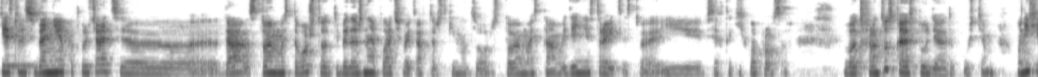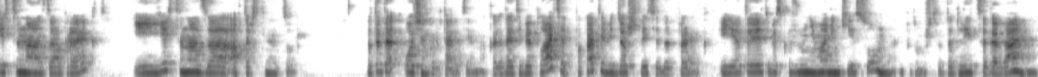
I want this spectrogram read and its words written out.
Если сюда не подключать э, да, стоимость того, что тебе должны оплачивать авторский надзор, стоимость там, ведения строительства и всех таких вопросов. Вот французская студия, допустим, у них есть цена за проект и есть цена за авторский надзор. Вот это очень крутая тема, когда тебе платят, пока ты ведешь весь этот проект. И это, я тебе скажу, не маленькие суммы, потому что это длится годами.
